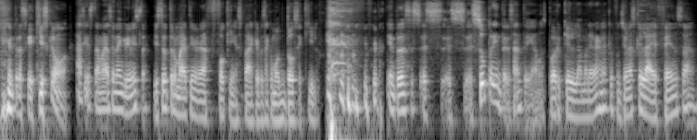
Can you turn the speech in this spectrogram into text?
Mientras que aquí es como, ah, sí, está más un esgrimista. Y este otro madre tiene una fucking espada que pesa como como 12 kilos. Entonces es súper interesante, digamos, porque la manera en la que funciona es que la defensa,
